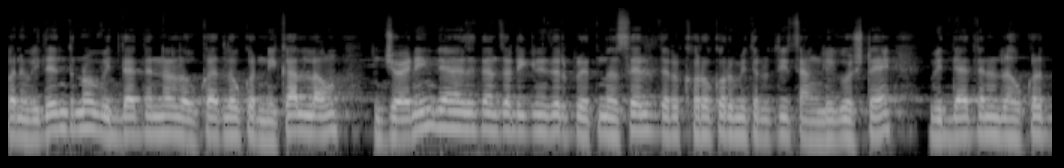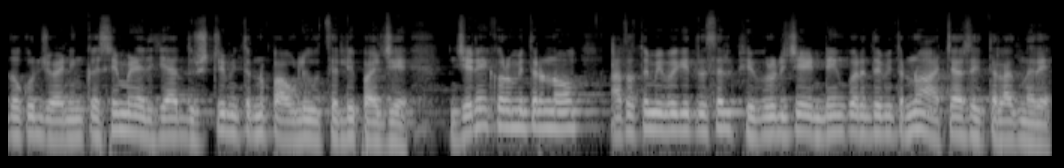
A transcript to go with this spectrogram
पण विद्यार्थ्यांनो विद्यार्थ्यांना लवकरात लवकर निकाल लावून जॉईनिंग देण्याचा त्यांच्या ठिकाणी जर प्रयत्न असेल तर खरोखर मित्रांनो ती चांगली गोष्ट आहे. विद्यार्थ्यांना लवकरात लवकर जॉईनिंग कशी मिळेल या दृष्टी मित्रांनो पावली उचलली पाहिजे. जेणेकरून मित्रांनो आता तुम्ही बघितलं असेल फेब्रुवारीच्या एंडिंगपर्यंत मित्रांनो आचारसंहिता लागणार आहे.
